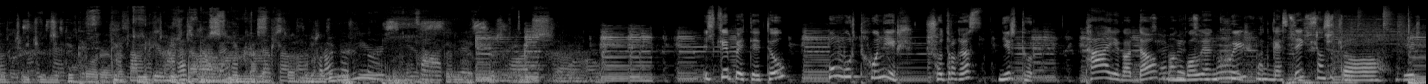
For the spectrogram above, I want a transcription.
орж иж үздэг. LGBT төв хүн бүрт хүний эрх шударгаас нэр төр. Та яг одоо Mongolian Queer podcast-ийг сонслоо. Ирж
